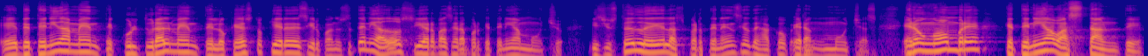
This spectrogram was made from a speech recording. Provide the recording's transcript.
eh, detenidamente, culturalmente, lo que esto quiere decir, cuando usted tenía dos siervas era porque tenía mucho. Y si usted lee las pertenencias de Jacob, eran muchas. Era un hombre que tenía bastante.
